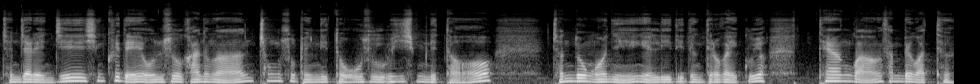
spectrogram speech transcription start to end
전자레인지, 싱크대 온수 가능한 청수 100리터, 오수 20리터, 전동 어닝, LED 등 들어가 있고요. 태양광 300W,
